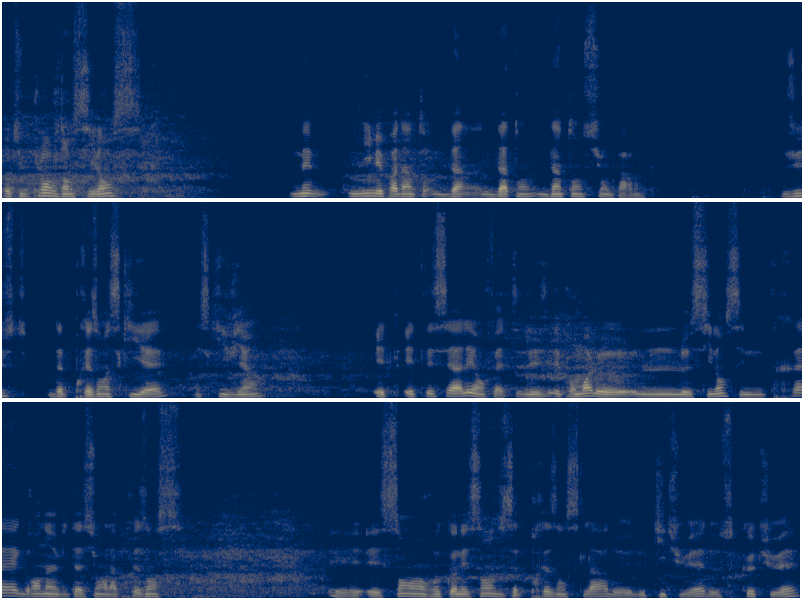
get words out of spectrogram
quand tu plonges dans le silence, n'y mets pas d'intention, pardon. Juste d'être présent à ce qui est, à ce qui vient, et, te laisser aller en fait. Et pour moi, le, silence, c'est une très grande invitation à la présence. Et, sans reconnaissance de cette présence-là, de, qui tu es, de ce que tu es,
